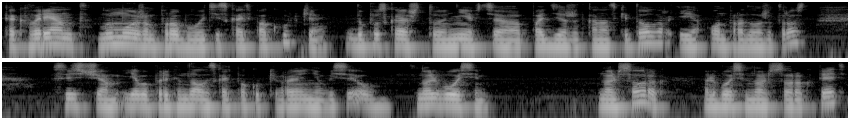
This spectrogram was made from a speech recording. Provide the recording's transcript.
Как вариант, мы можем пробовать искать покупки, допуская, что нефть э, поддержит канадский доллар и он продолжит рост. В связи с чем я бы порекомендовал искать покупки в районе 0.8, 0.40, 0.8, 0.45.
